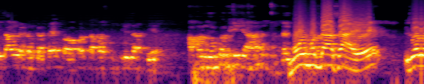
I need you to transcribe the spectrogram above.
ती चांगलं घटन करतायत प्रॉपर तपासणी केली जाते. आपण लोकप्रतिनिधी आहात? मूळ मुद्दा असा आहे जर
